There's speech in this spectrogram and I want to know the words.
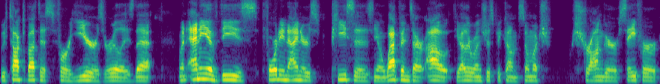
we've talked about this for years really, is that when any of these 49ers pieces, you know, weapons are out, the other ones just become so much stronger, safer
